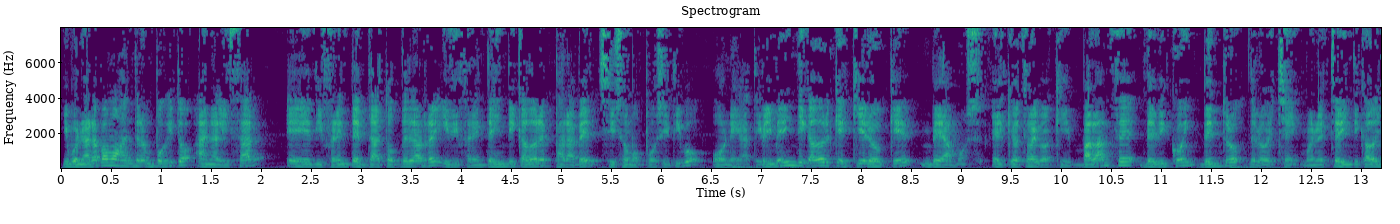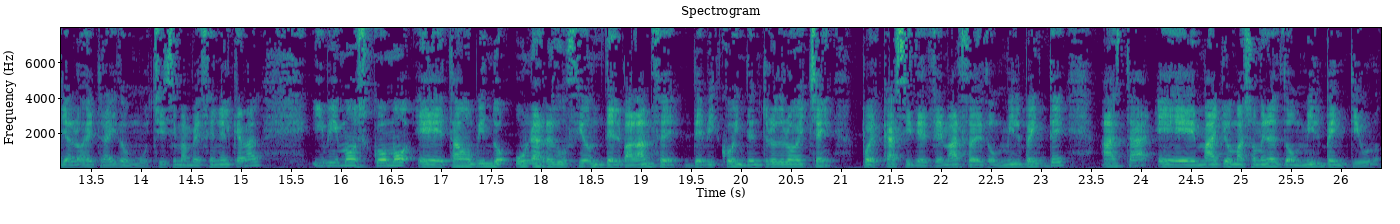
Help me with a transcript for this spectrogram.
Y bueno, ahora vamos a entrar un poquito a analizar eh, diferentes datos de la red y diferentes indicadores para ver si somos positivos o negativos. Primer indicador que quiero que veamos, el que os traigo aquí, balance de Bitcoin dentro de los exchanges. Bueno, este indicador ya los he traído muchísimas veces en el canal y vimos cómo eh, estamos viendo una reducción del balance de Bitcoin dentro de los exchanges pues casi desde marzo de 2020 hasta eh, mayo más o menos de 2021.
